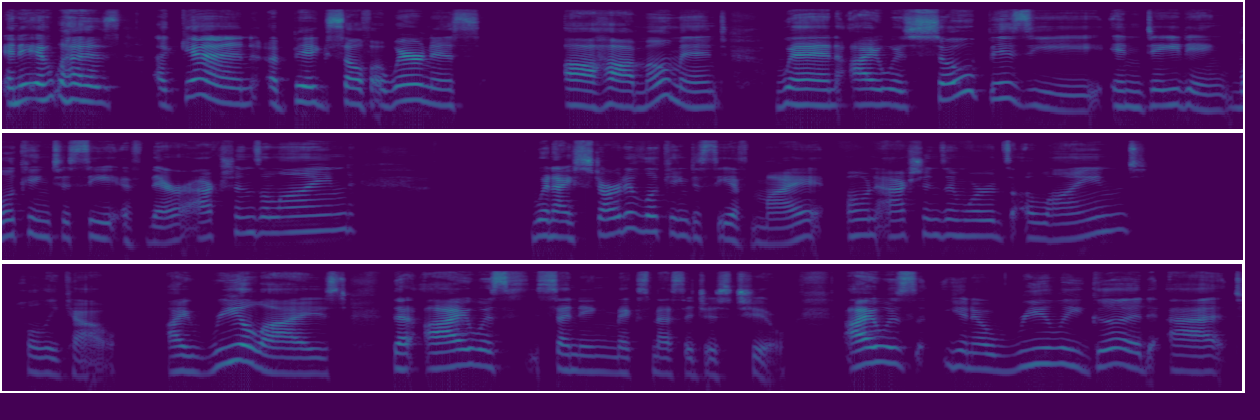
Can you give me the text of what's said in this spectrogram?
And it was, again, a big self awareness aha moment when I was so busy in dating, looking to see if their actions aligned when I started looking to see if my own actions and words aligned, holy cow, I realized that I was sending mixed messages too. I was, you know, really good at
